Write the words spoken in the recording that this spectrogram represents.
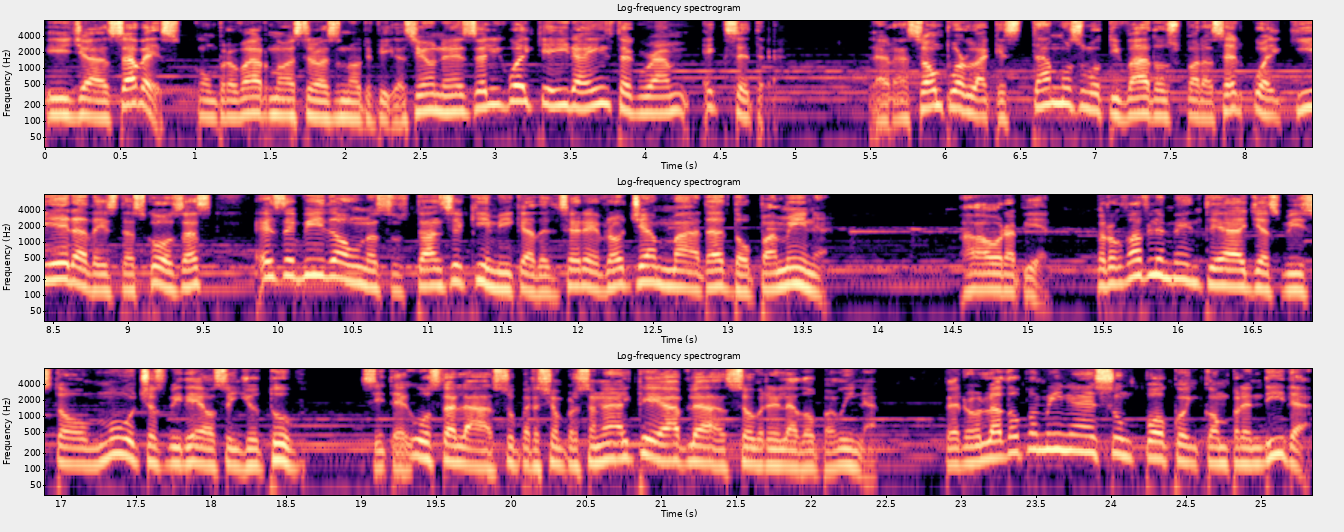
Y ya sabes, comprobar nuestras notificaciones, al igual que ir a Instagram, etc. La razón por la que estamos motivados para hacer cualquiera de estas cosas es debido a una sustancia química del cerebro llamada dopamina. Ahora bien, probablemente hayas visto muchos videos en YouTube si te gusta la superación personal que habla sobre la dopamina. Pero la dopamina es un poco incomprendida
